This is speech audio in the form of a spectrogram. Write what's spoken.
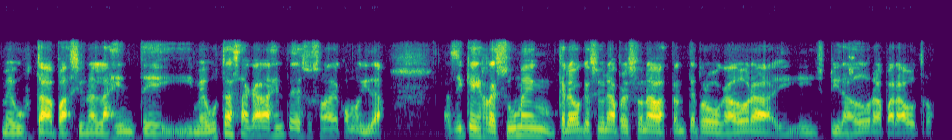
me gusta apasionar a la gente y me gusta sacar a la gente de su zona de comodidad. Así que en resumen, creo que soy una persona bastante provocadora e inspiradora para otros,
